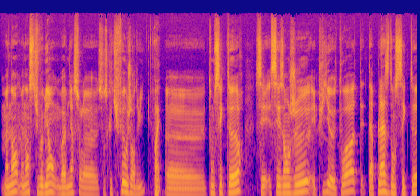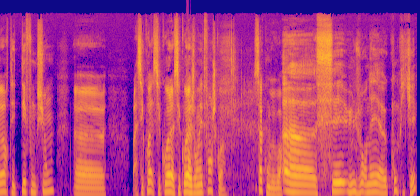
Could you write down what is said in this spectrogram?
maintenant, maintenant, si tu veux bien, on va venir sur, la- sur ce que tu fais aujourd'hui. Ton secteur, ses, ses enjeux, et puis toi, ta place dans ce secteur, tes, tes fonctions. Bah, c'est quoi, c'est quoi, c'est quoi la journée de Fanche, quoi? Ça qu'on veut voir. Euh, c'est une journée euh, compliquée.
